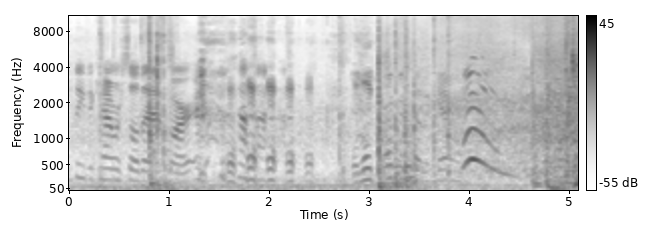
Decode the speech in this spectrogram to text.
don't think the camera saw that part. it looked perfect on the camera. Woo!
